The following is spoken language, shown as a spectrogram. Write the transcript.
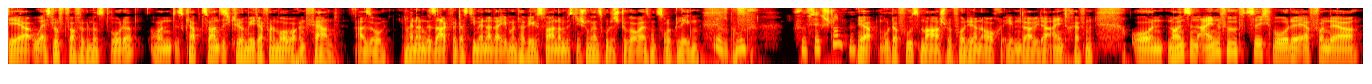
der US-Luftwaffe genutzt wurde und ist knapp 20 Kilometer von Moorbach entfernt. Also wenn dann gesagt wird, dass die Männer da eben unterwegs waren, dann müssen die schon ein ganz gutes Stück auch erstmal zurücklegen. Ja, so gut fünf, sechs Stunden. Ja, ein guter Fußmarsch, bevor die dann auch eben da wieder eintreffen. Und 1951 wurde er von der,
